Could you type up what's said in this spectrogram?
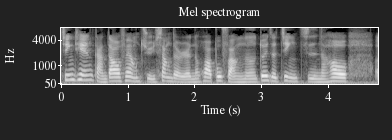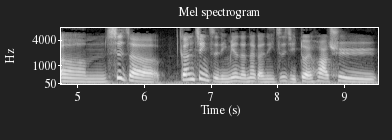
今天感到非常沮丧的人的话，不妨呢对着镜子，然后嗯，试着跟镜子里面的那个你自己对话去。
